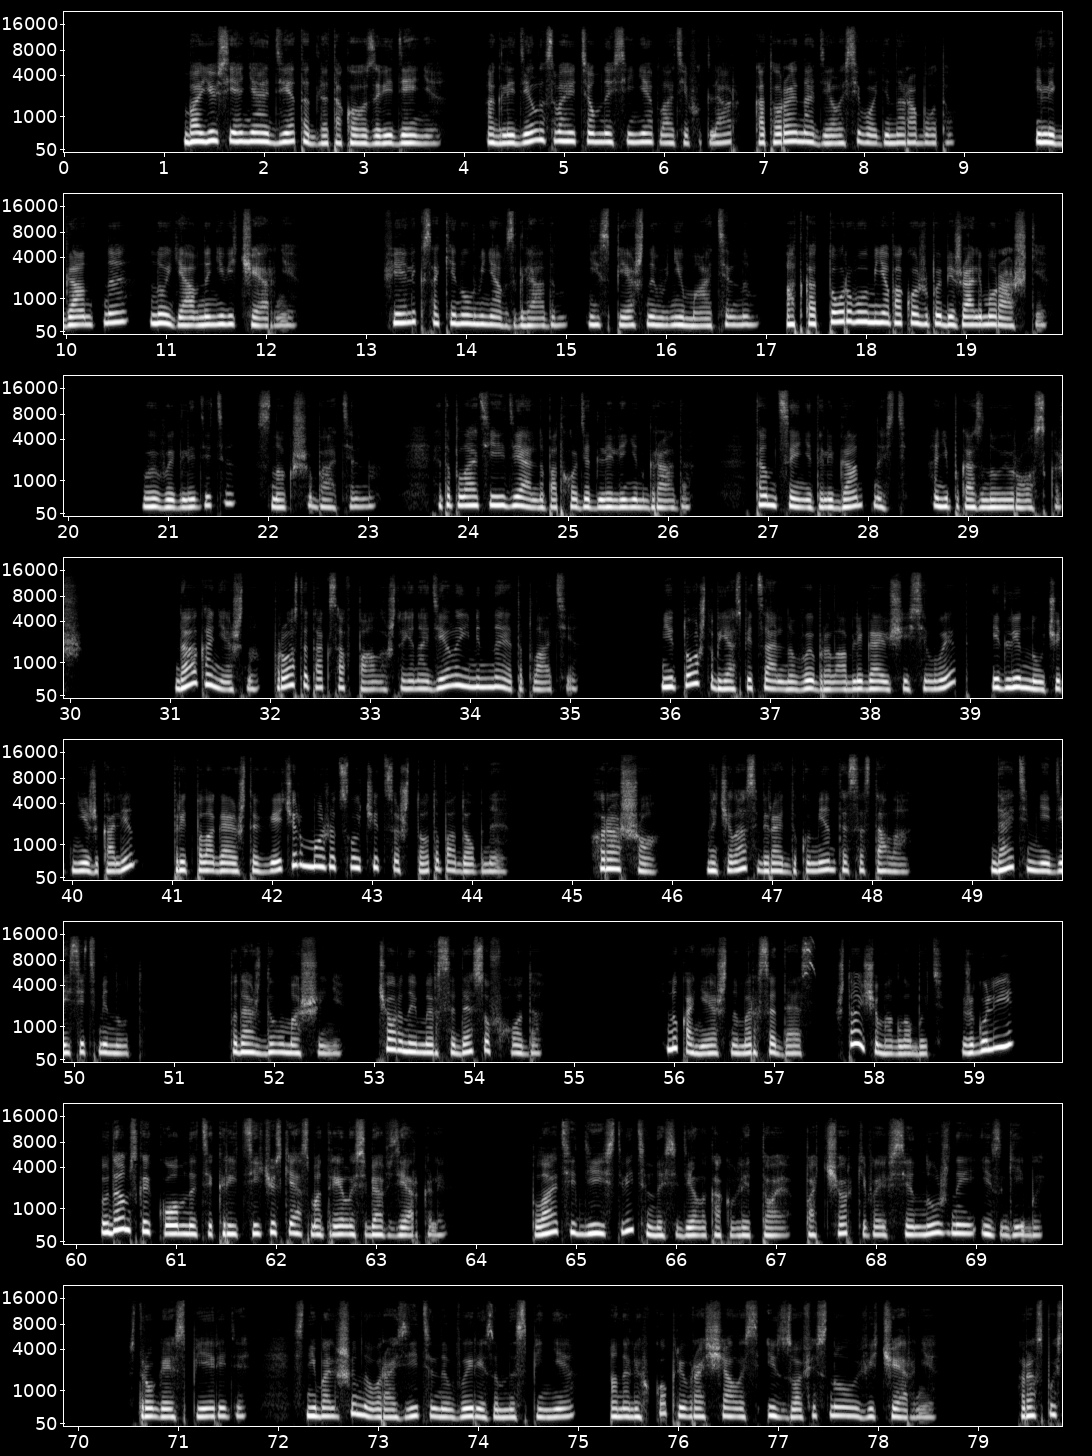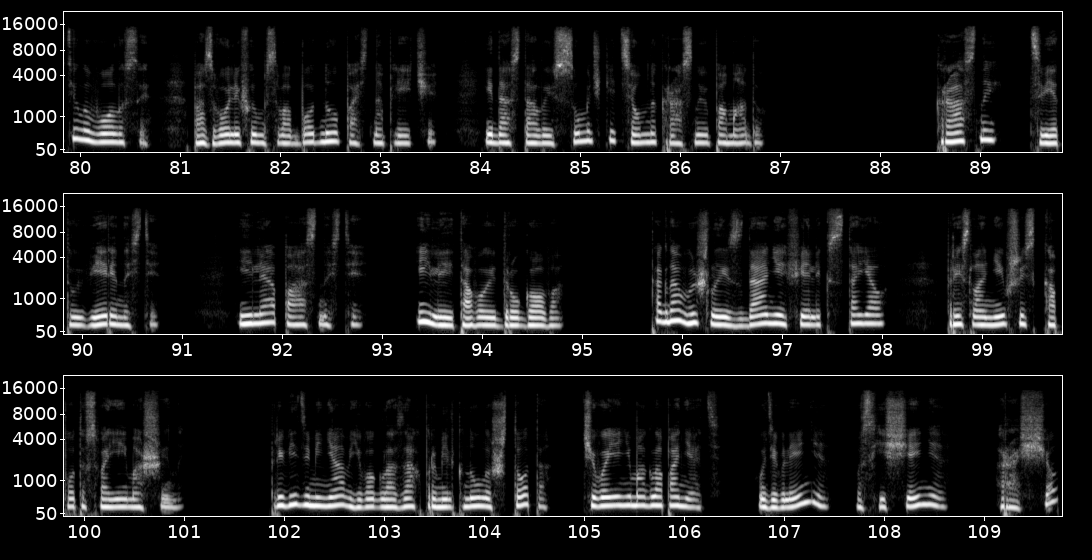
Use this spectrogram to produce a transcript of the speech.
Боюсь, я не одета для такого заведения. Оглядела свое темно-синее платье-футляр, которое надела сегодня на работу. Элегантное, но явно не вечернее. Феликс окинул меня взглядом, неспешным, внимательным, от которого у меня по коже побежали мурашки. «Вы выглядите сногсшибательно. Это платье идеально подходит для Ленинграда. Там ценят элегантность, а не показную роскошь. Да, конечно, просто так совпало, что я надела именно это платье. Не то, чтобы я специально выбрала облегающий силуэт и длину чуть ниже колен, предполагая, что в вечер может случиться что-то подобное. Хорошо. Начала собирать документы со стола. Дайте мне 10 минут. Подожду в машине. Черный Мерседес у входа. Ну, конечно, Мерседес. Что еще могло быть? Жигули? В дамской комнате критически осмотрела себя в зеркале. Платье действительно сидело как влитое, подчеркивая все нужные изгибы. Строгая спереди, с небольшим, но выразительным вырезом на спине, она легко превращалась из офисного в вечернее. Распустила волосы, позволив им свободно упасть на плечи, и достала из сумочки темно-красную помаду. Красный цвет уверенности или опасности, или и того, и другого. Когда вышла из здания, Феликс стоял, прислонившись к капоту своей машины. При виде меня в его глазах промелькнуло что-то, чего я не могла понять. Удивление? Восхищение? Расчет?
